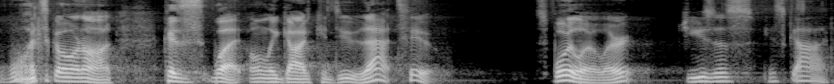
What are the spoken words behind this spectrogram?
What's going on? Because what? Only God can do that too. Spoiler alert Jesus is God.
